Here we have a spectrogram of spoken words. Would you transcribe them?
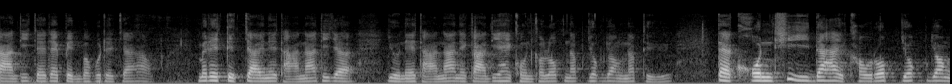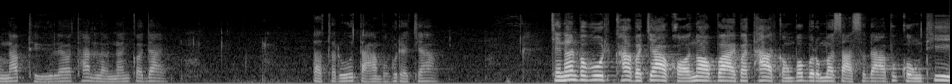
การที่จะได้เป็นพระพุทธเจ้า ไม่ได้ติดใจในฐานะที่จะอยู่ในฐานะในการที่ให้คนเคารพนับยกย่องนับถือ แต่คนที่ได้เคารพยกย่องนับถือแล้วท่านเหล่านั้นก็ได้ตัดรู้ตามพระพุทธเจ้าฉะนั้นพระพุทธข้าพเจ้าขอนอบไหว้พระธาตุของพระบรมศาสดาผู้คงที่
